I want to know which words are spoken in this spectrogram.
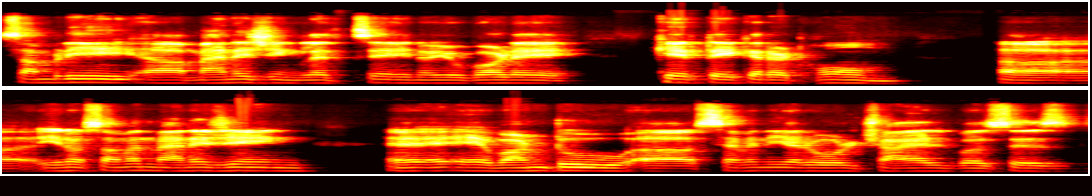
somebody uh, managing, let's say, you know, you've got a caretaker at home, uh, you know, someone managing a, a one to seven year old child versus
